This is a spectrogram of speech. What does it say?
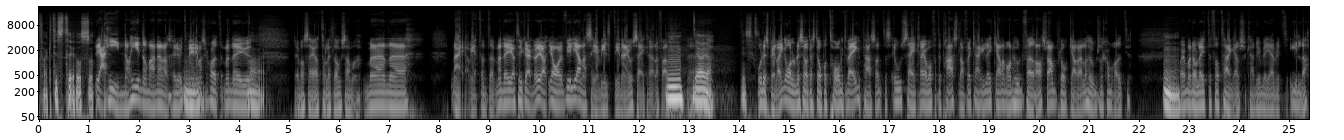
faktiskt det också. ja hinner, hinner man. Annars är det ju inte Mm. meningen man ska skjuta. Men det är ju... Nej. Det är bara att säga att ta lite långsammare. Men... eh, nej, jag vet inte. Men det, jag tycker ändå... Jag, jag vill gärna se vilt innan jag är osäker i alla fall. Mm, ja, Eh, ja. Visst. Och det spelar ingen roll om det är så att jag står på ett trångt vägpass och inte osäker jag bara för att det prasslar. För det kan ju lika gärna vara en hundförare, svampplockare eller hund som kommer ut. Mm. Och är man då lite för taggad så kan det ju bli jävligt illa.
